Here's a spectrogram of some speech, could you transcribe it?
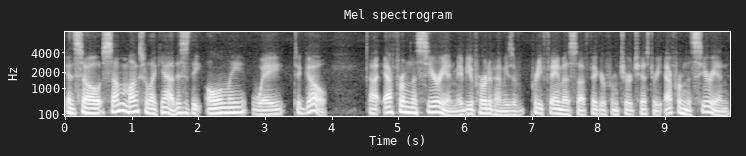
And so some monks were like, "Yeah, this is the only way to go." Uh, Ephraim the Syrian, maybe you've heard of him. He's a pretty famous uh, figure from church history. Ephraim the Syrian,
